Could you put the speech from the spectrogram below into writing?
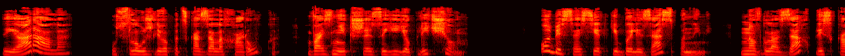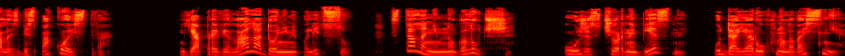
«Ты орала», — услужливо подсказала Харука, возникшая за ее плечом. Обе соседки были заспанными, но в глазах плескалось беспокойство. Я провела ладонями по лицу. Стало немного лучше. Ужас черной бездны куда я рухнула во сне,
